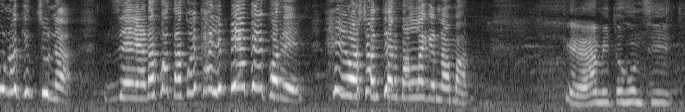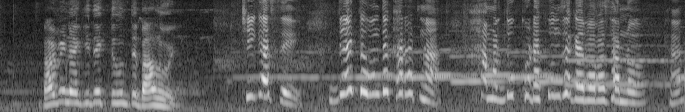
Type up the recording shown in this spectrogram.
কোনো কিচ্ছু না। যে এটা কথা কই খালি পে পে করে হে অশান্তি আর ভালো লাগে না আমার। কে আমি তো শুনছি ভাবি নাকি দেখতে শুনতে ভালোই। ঠিক আছে দেখতে শুনতে খারাপ না আমার দুঃখটা কোন জায়গায় বাবা জানো? হ্যাঁ?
